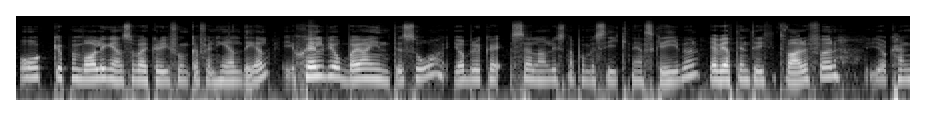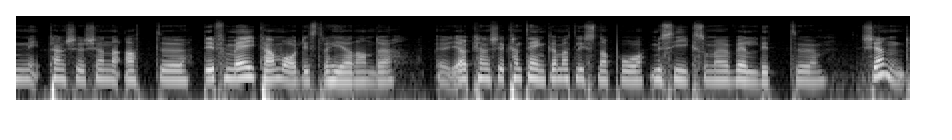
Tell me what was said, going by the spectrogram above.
Och uppenbarligen så verkar det ju funka för en hel del. Själv jobbar jag inte så. Jag brukar sällan lyssna på musik när jag skriver. Jag vet inte riktigt varför. Jag kan kanske känna att eh, det för mig kan vara distraherande. Eh, jag kanske kan tänka mig att lyssna på musik som är väldigt eh, känd,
